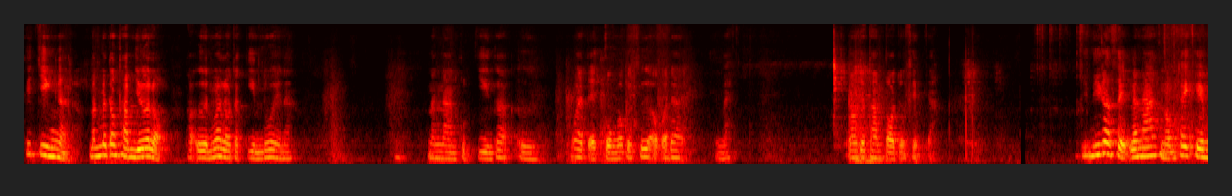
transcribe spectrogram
ที่จริงอะ มันไม่ต้องทำเยอะหรอกเผอิญว่าเราจะกินด้วยนะ นานๆกุดจีนก็เออ ว่าแต่กงเราไปซื้อเอาก็ได้ เห็นไหมเราจะทำต่อจนเสร็จจ้ะทีนี้ก็เสร็จแล้วนะขนมไส้เค็ม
